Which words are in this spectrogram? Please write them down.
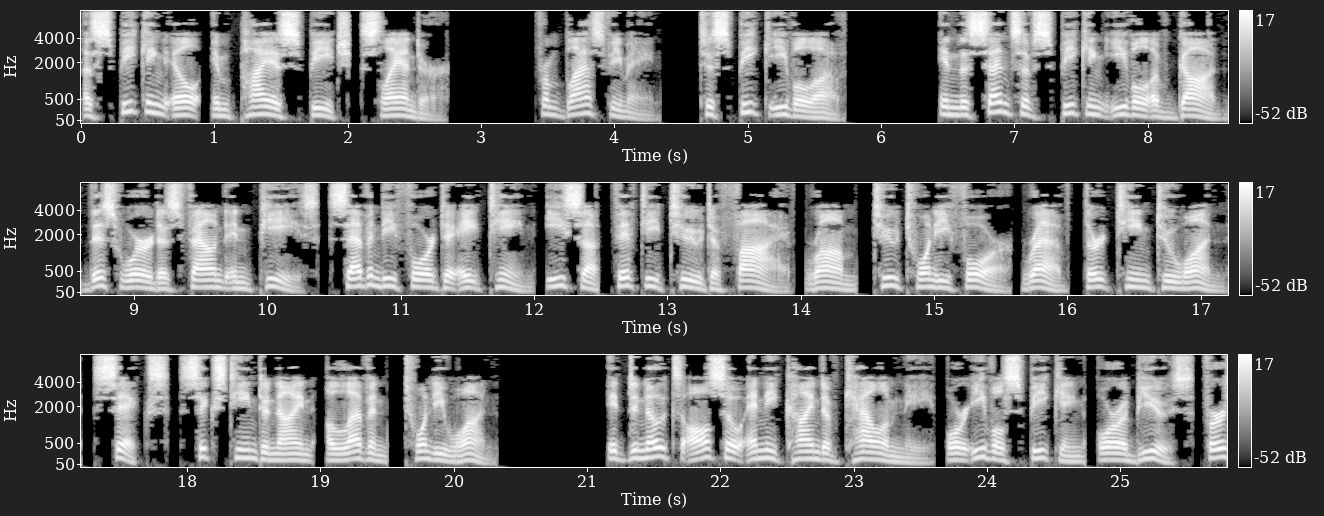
a speaking ill, impious speech, slander, from blasphemane, to speak evil of. In the sense of speaking evil of God this word is found in Ps. 74–18, Isa, 52–5, Rom, 2–24, Rev, 13–1, 6, 16–9, 11, 21. It denotes also any kind of calumny, or evil speaking, or abuse 1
